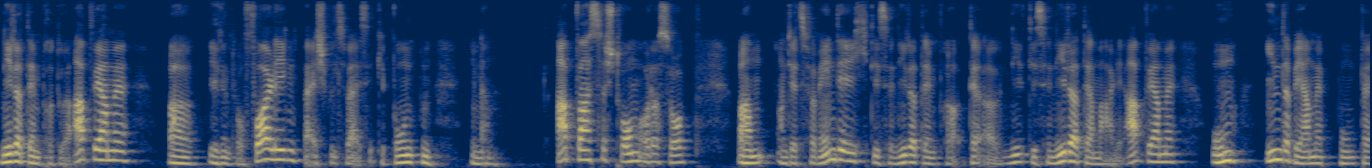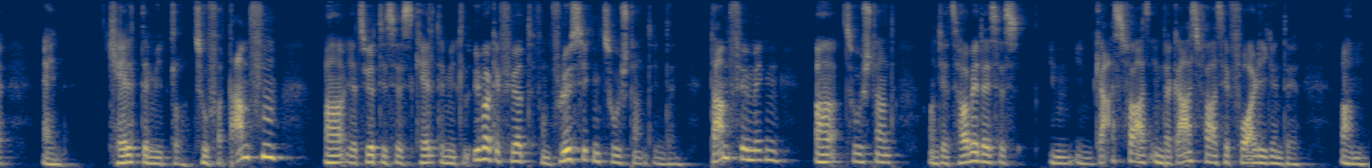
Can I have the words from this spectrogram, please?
Niedertemperaturabwärme äh, irgendwo vorliegen, beispielsweise gebunden in einem Abwasserstrom oder so. Ähm, und jetzt verwende ich diese, Niedertemper der, äh, diese niederthermale Abwärme, um in der Wärmepumpe ein Kältemittel zu verdampfen. Äh, jetzt wird dieses Kältemittel übergeführt vom flüssigen Zustand in den dampförmigen äh, Zustand. Und jetzt habe ich dieses im, in, Gasphase, in der Gasphase vorliegende ähm,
